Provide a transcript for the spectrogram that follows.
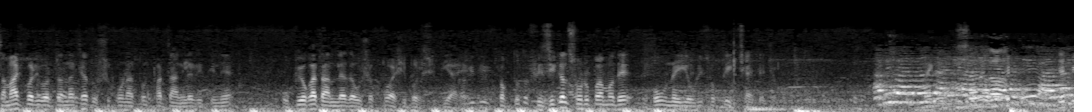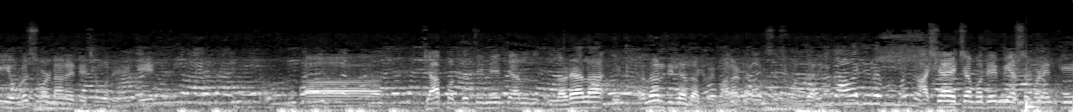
समाज परिवर्तनाच्या दृष्टिकोनातून फार चांगल्या रीतीने उपयोगात आणला जाऊ शकतो अशी परिस्थिती आहे. फक्त तो फिजिकल स्वरूपामध्ये होऊ नये एवढीच फक्त इच्छा आहे त्याच्यामध्ये ते मी एवढंच म्हणणार आहे त्याच्यामध्ये की ज्या पद्धतीने त्या लढ्याला एक कलर दिला जातोय मराठा वर्सेस वंजारी अशा याच्यामध्ये मी असं म्हणेन की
